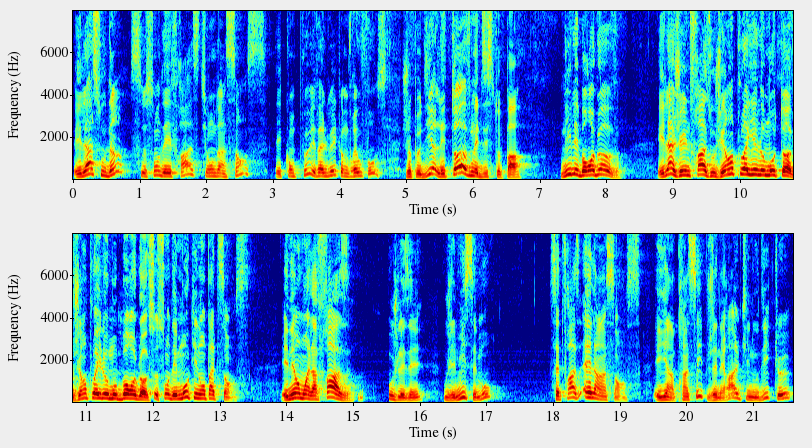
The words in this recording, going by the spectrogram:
Et là, soudain, ce sont des phrases qui ont un sens et qu'on peut évaluer comme vraies ou fausses. Je peux dire les Tov n'existent pas, ni les Borogov. Et là, j'ai une phrase où j'ai employé le mot Tov, j'ai employé le mot Borogov. Ce sont des mots qui n'ont pas de sens. Et néanmoins, la phrase où j'ai mis ces mots, cette phrase, elle a un sens. Et il y a un principe général qui nous dit que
